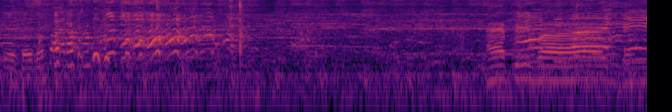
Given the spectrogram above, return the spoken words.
येतो तो. हॅपी बर्थडे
